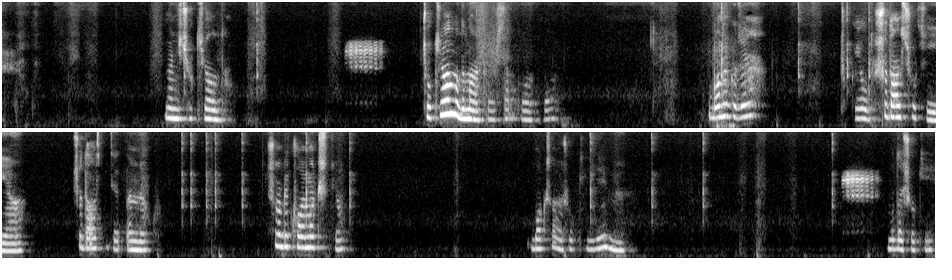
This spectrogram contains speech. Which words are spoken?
Bence çok iyi oldu. Çok iyi olmadı mı arkadaşlar? Bu? Bana göre çok iyi oldu. Şu dans çok iyi ya. Şu dans bir tek bende yok. Şunu bir koymak istiyorum. Baksana çok iyi değil mi? Bu da çok iyi.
